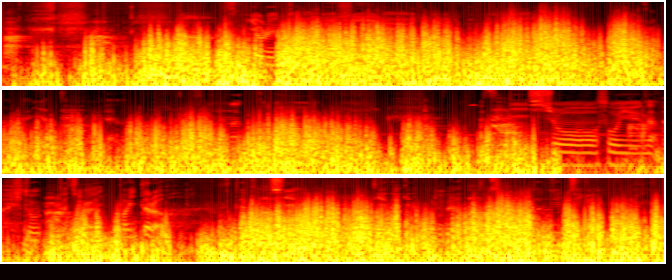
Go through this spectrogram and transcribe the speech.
まあ夜とかに火で何やってるのみたいなそんなことを別に一生そういうな人たちがいっぱいいたら絶対楽しいっていうだけのことであってそれは単純に授業するのか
